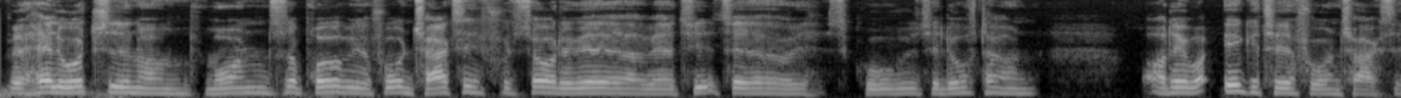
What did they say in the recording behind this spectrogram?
ved halv otte tiden om morgenen, så prøvede vi at få en taxi, for så var det ved at være tid til at skulle ud til lufthavnen. Og det var ikke til at få en taxi.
